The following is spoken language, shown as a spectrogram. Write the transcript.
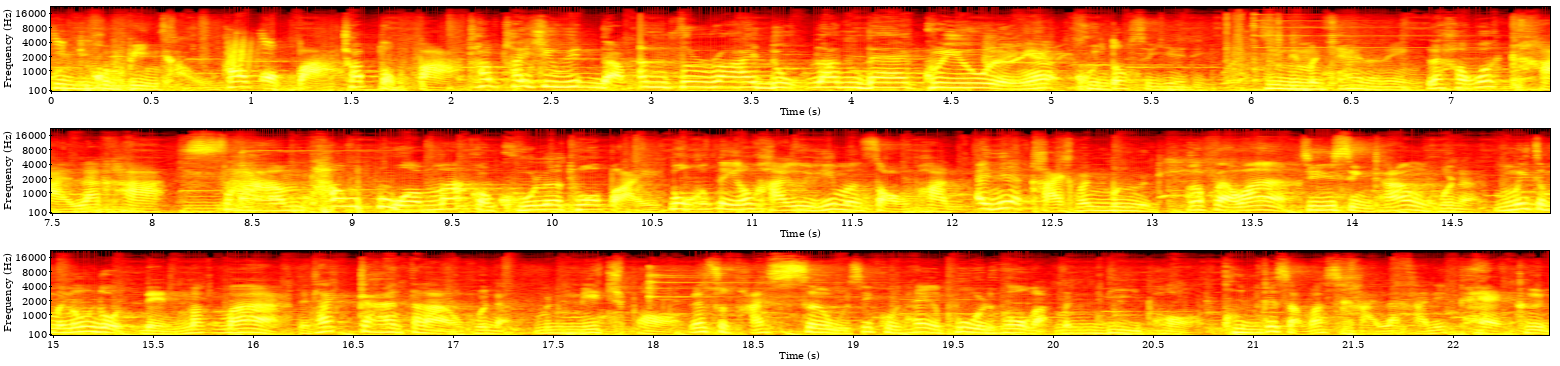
คุณคือคนปีนเขาชอบออกป่าชอบตกป่าชอบใช้ชีวิตแบบอันตรายดุรันแบกริลอะไรเงี้ยคุณต้องซื้อเยติเว้ยจริงๆมันแค่นั้นเอง แล้วเขาก็ขายราคา 3 เท่าตัวมากกว่าคูลเลอร์ทั่วไป ปกติเขาขายอยู่ที่มัน 2,000ไอเนี้ยขายเป็นหมื่นก็แปลว่าจริงสินค้าของคุณอะไม่จำเป็นต้องโดดเด่นมากๆ แต่ถ้าการตลาดของคุณอะมันนิชพอ และสุดท้ายเซอร์วิสที่คุณให้กับผู้บริโภคอะมันดีพอ คุณก็สามารถขายราคานี้แพงขึ้น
